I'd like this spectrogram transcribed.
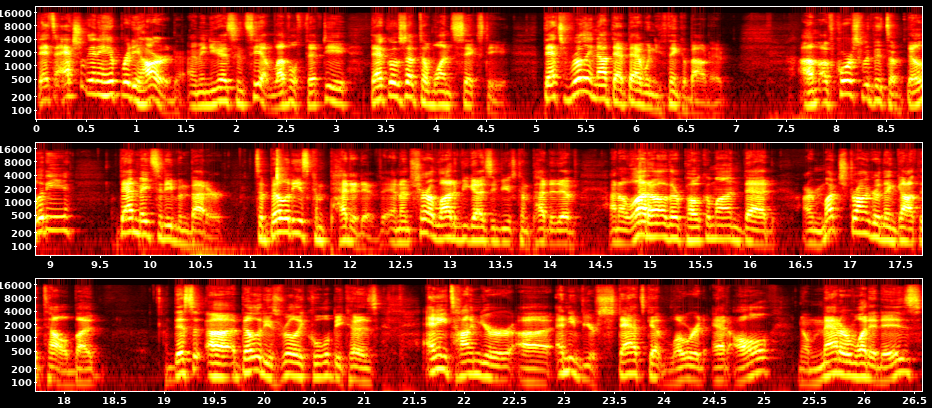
that's actually going to hit pretty hard. I mean, you guys can see at level 50, that goes up to 160. That's really not that bad when you think about it. Um, of course, with its ability, that makes it even better. Its ability is competitive, and I'm sure a lot of you guys have used competitive on a lot of other Pokemon that are much stronger than Gothitelle, but this uh, ability is really cool because anytime your uh, any of your stats get lowered at all, no matter what it is,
